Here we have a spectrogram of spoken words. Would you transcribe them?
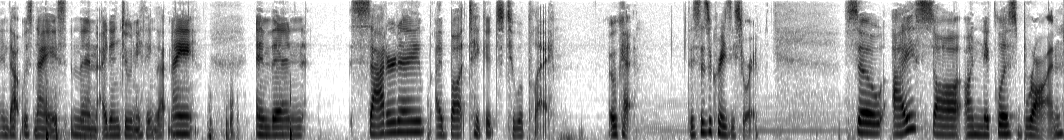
and that was nice. And then I didn't do anything that night. And then Saturday, I bought tickets to a play. Okay, this is a crazy story. So I saw on Nicholas Braun,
